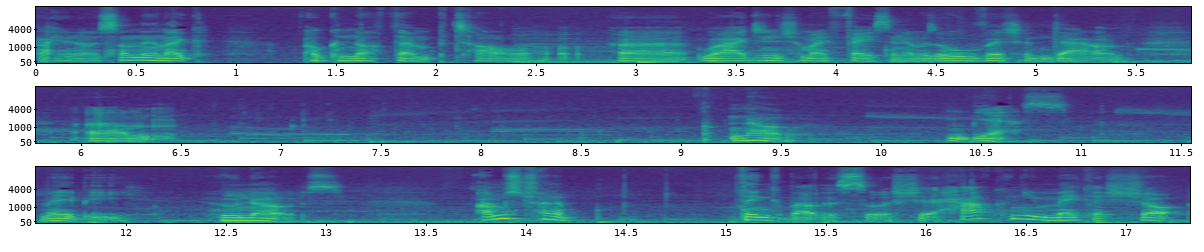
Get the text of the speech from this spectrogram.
I don't know, something like Ognothamtal, uh, where I didn't show my face and it was all written down. Um, no. Yes. Maybe. Who knows? I'm just trying to think about this sort of shit. How can you make a shot,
